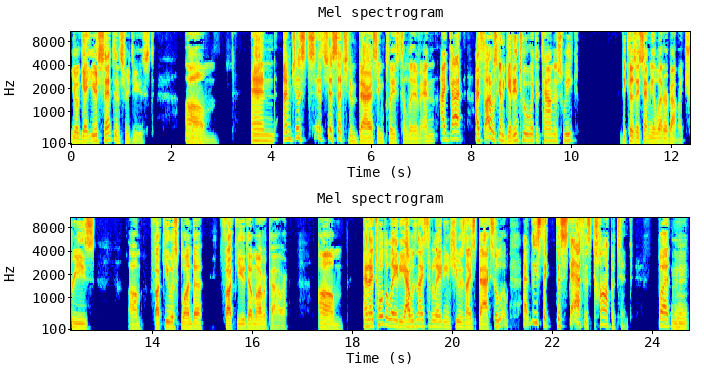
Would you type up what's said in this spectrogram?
you'll get your sentence reduced. Yeah. Um, and I'm just, it's just such an embarrassing place to live. And I got, I thought I was going to get into it with the town this week because they sent me a letter about my trees. Um, fuck you, Asplundh. Fuck you, Delmarva Power. Um, and I told the lady, I was nice to the lady and she was nice back. So at least the, the staff is competent. But Mhm.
